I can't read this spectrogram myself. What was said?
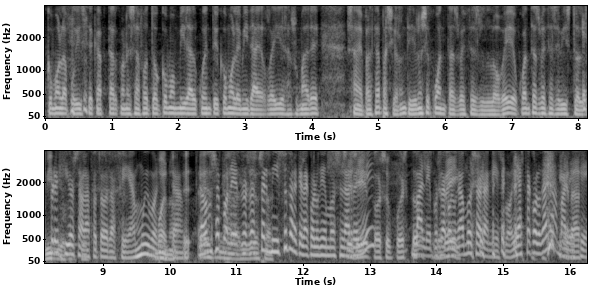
cómo la pudiste captar con esa foto, cómo mira el cuento y cómo le mira el Reyes a su madre. O sea, me parece apasionante. Yo no sé cuántas veces lo veo, cuántas veces he visto el vídeo. Es preciosa la fotografía, muy bonita. Eh, la vamos a poner, ¿nos das permiso para que la colguemos en las redes? Sí, por supuesto. Vale, pues la colgamos ahora mismo. ¿Ya está colgada? Vale, sí.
